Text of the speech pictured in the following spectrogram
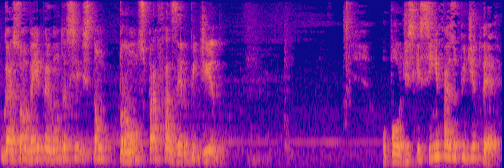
O garçom vem e pergunta se estão prontos para fazer o pedido. O Paul diz que sim e faz o pedido dele.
